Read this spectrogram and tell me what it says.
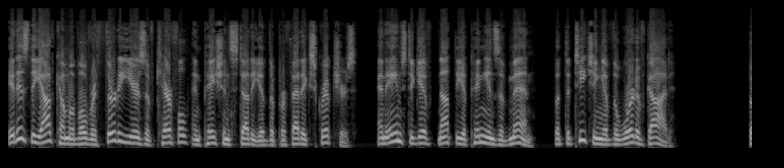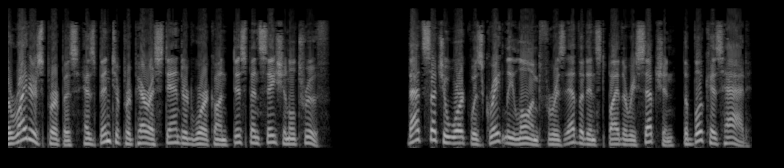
It is the outcome of over 30 years of careful and patient study of the prophetic scriptures, and aims to give not the opinions of men, but the teaching of the Word of God. The writer's purpose has been to prepare a standard work on dispensational truth. That such a work was greatly longed for is evidenced by the reception the book has had.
